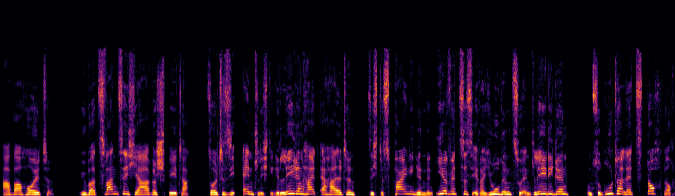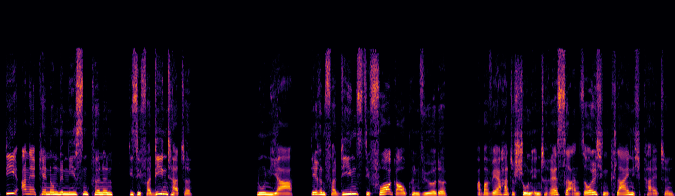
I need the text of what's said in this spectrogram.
Aber heute, über 20 Jahre später sollte sie endlich die Gelegenheit erhalten, sich des peinigenden Irrwitzes ihrer Jugend zu entledigen und zu guter Letzt doch noch die Anerkennung genießen können, die sie verdient hatte. Nun ja, deren Verdienst sie vorgaukeln würde. Aber wer hatte schon Interesse an solchen Kleinigkeiten?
